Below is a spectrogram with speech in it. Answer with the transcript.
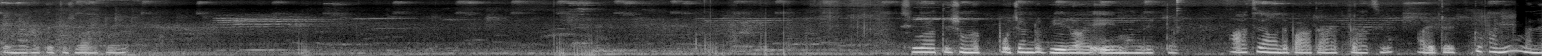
তোমার সাথে একটু শেয়ার করি শিবরাত্রির সময় প্রচণ্ড ভিড় হয় এই মন্দিরটা। আছে আমাদের পাড়াতে আরেকটা আছে, আর এটা একটুখানি মানে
